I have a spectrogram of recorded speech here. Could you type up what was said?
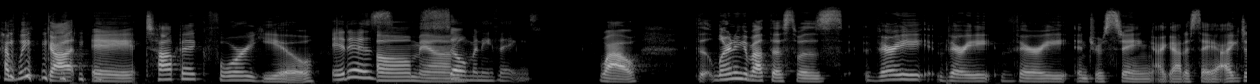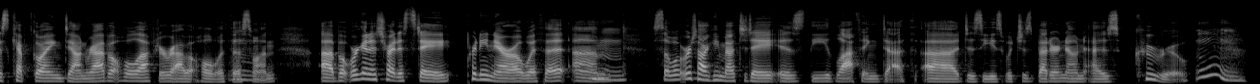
have we got a topic for you? it is Oh man. so many things. Wow. The, learning about this was very, very, very interesting, I gotta say. I just kept going down rabbit hole after rabbit hole with this Mm. one. Uh, but we're gonna try to stay pretty narrow with it. Um, Mhm. So, what we're talking about today is the laughing death uh, disease, which is better known as Kuru. Mm.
